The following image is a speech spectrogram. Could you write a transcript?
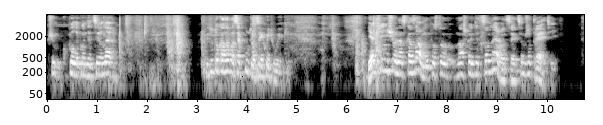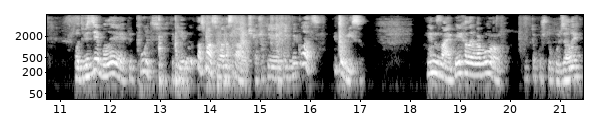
общем, купили кондиціонер. І тут оказалося пульт, оцей хоч викинь. Я ще нічого не сказав, ну просто наш кондиціонер оцей, це вже третій. От везде були під пульт такі, ну, пластмасова наставочка, що ти його якби клац і повісив. Я не знаю, поїхали в Аврору, таку штуку взяли.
